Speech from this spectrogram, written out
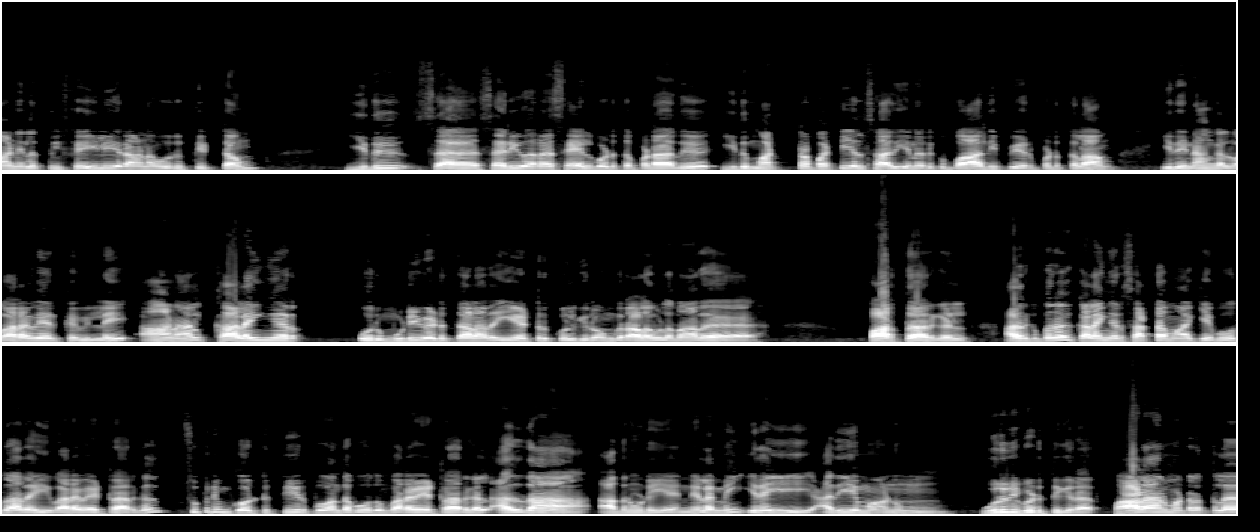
மாநிலத்தில் ஃபெயிலியரான ஒரு திட்டம். இது ச சரிவர செயல்படுத்தப்படாது. இது மற்ற பட்டியல் சாதியினருக்கு பாதிப்பு ஏற்படுத்தலாம். இதை நாங்கள் வரவேற்கவில்லை. ஆனால் கலைஞர் ஒரு முடிவெடுத்தால் அதை ஏற்றுக்கொள்கிறோங்கிற அளவில் தான் அதை பார்த்தார்கள். அதற்கு பிறகு கலைஞர் சட்டமாக்கிய போது அதை வரவேற்றார்கள். சுப்ரீம் கோர்ட் தீர்ப்பு வந்த போதும் வரவேற்றார்கள். அதுதான் அதனுடைய நிலைமை. இதை அதிகமானும் உறுதிப்படுத்துகிறார். பாராளுமன்றத்தில்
